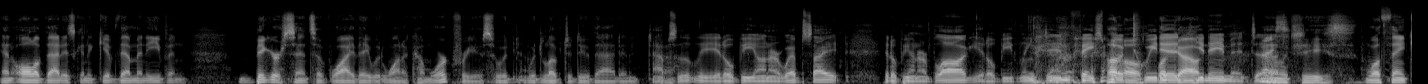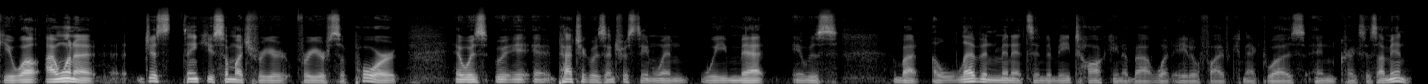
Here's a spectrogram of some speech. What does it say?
and all of that is going to give them an even bigger sense of why they would want to come work for you. So we'd, we'd love to do that. And uh, absolutely, it'll be on our website. It'll be on our blog. It'll be LinkedIn, Facebook, tweeted, you name it. Uh, Nice. Oh, jeez. Well, thank you. Well, I want to just thank you so much for your for your support. It was it, it- Patrick was interesting when we met. It was about 11 minutes into me talking about what 805 Connect was, and Craig says, "I'm in."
